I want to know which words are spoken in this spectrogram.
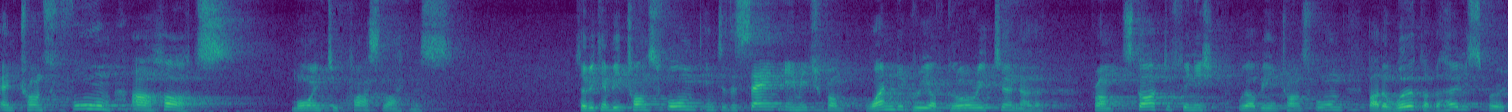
and transform our hearts more into Christ likeness. So we can be transformed into the same image from one degree of glory to another. From start to finish, we are being transformed by the work of the Holy Spirit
